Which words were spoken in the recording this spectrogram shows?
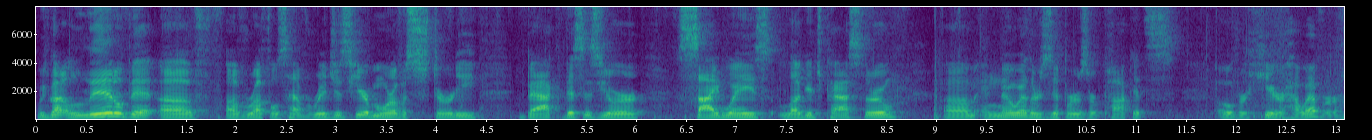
we've got a little bit of, of ruffles have ridges here, more of a sturdy back. This is your sideways luggage pass through um, and no other zippers or pockets over here. However,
